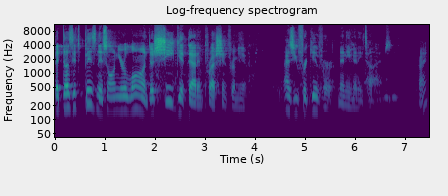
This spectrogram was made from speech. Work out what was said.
that does its business on your lawn, does she get that impression from you? As you forgive her many, many times. Right?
